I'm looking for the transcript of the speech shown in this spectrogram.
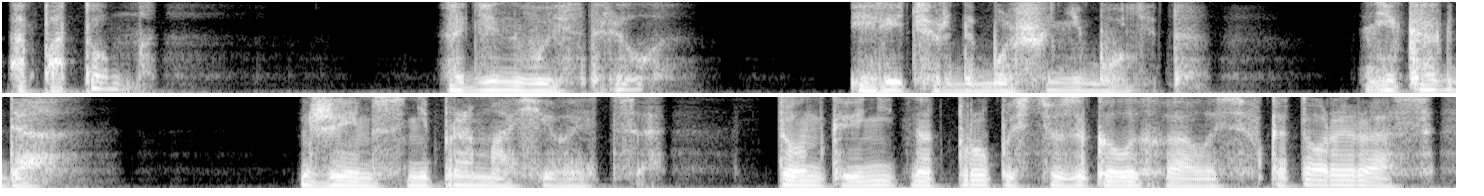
А потом один выстрел, и Ричарда больше не будет. Никогда. Джеймс не промахивается. Тонкая нить над пропастью заколыхалась в который раз —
